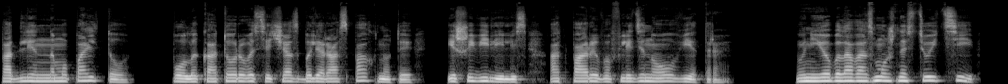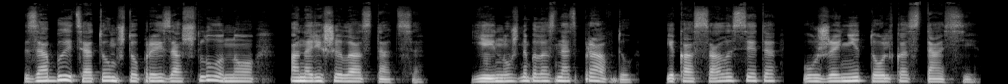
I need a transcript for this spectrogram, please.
по длинному пальто, полы которого сейчас были распахнуты и шевелились от порывов ледяного ветра. У нее была возможность уйти, забыть о том, что произошло, но она решила остаться. Ей нужно было знать правду, и касалось это уже не только Стаси.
